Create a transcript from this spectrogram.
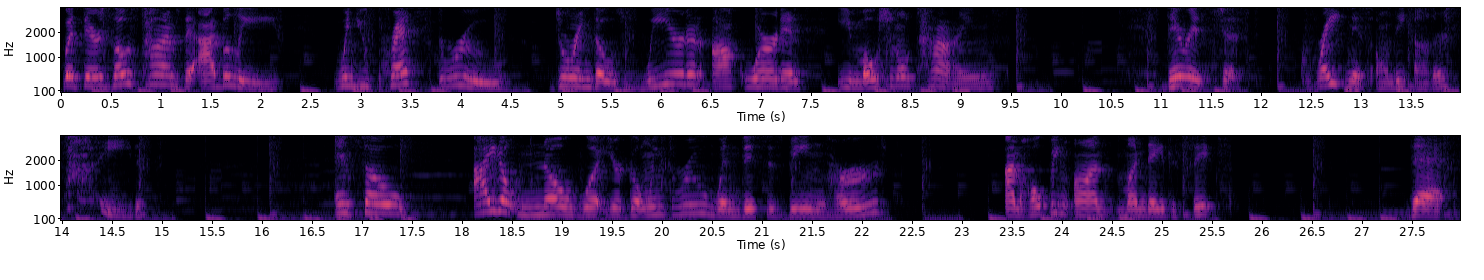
But there's those times that I believe when you press through during those weird and awkward and emotional times, there is just greatness on the other side. And so I don't know what you're going through when this is being heard. I'm hoping on Monday the 6th that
